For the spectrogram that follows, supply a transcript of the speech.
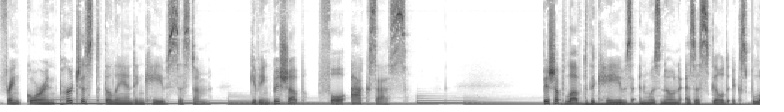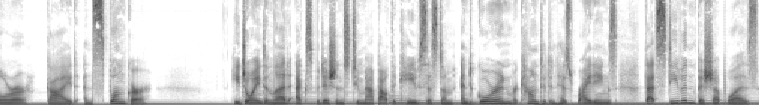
Frank Gorin, purchased the land and cave system giving Bishop full access. Bishop loved the caves and was known as a skilled explorer, guide, and spelunker. He joined and led expeditions to map out the cave system, and Gorin recounted in his writings that Stephen Bishop was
